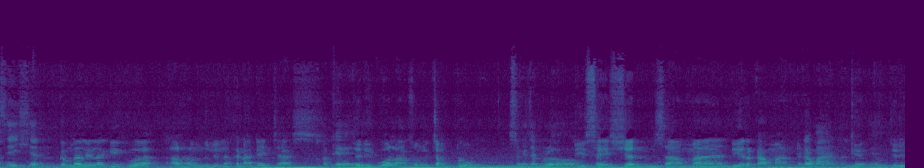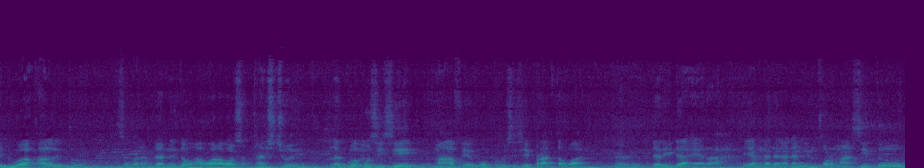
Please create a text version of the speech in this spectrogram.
session? Kembali lagi gue, alhamdulillah kena dencas. Oke. Jadi gue langsung cemplung Langsung kecemplung. di session sama di rekaman. Rekaman, oke, gitu. oke. Jadi dua hal itu. Dan itu awal-awal stres cuy. Lah gue musisi, maaf ya, gue musisi perantauan Hmm. dari daerah yang kadang-kadang informasi itu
